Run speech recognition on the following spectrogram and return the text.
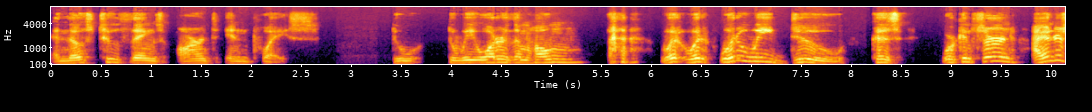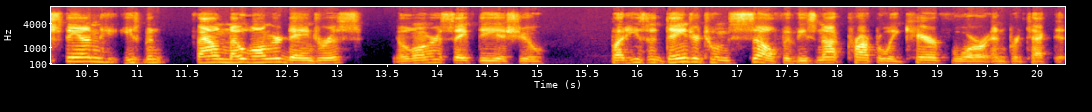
and those two things aren't in place? Do, do we order them home? what, what, what do we do? Because we're concerned. I understand he- he's been found no longer dangerous, no longer a safety issue, but he's a danger to himself if he's not properly cared for and protected.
